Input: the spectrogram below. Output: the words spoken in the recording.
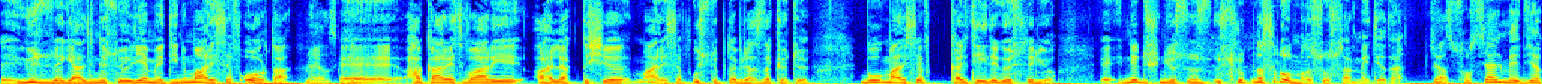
E, yüz yüze geldiğinde söyleyemediğini maalesef orada ne yazık. E, hakaretvari, ahlak dışı maalesef üslupta biraz da kötü. Bu maalesef kaliteyi de gösteriyor. E, ne düşünüyorsunuz? Üslup nasıl olmalı sosyal medyada? Ya sosyal medya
